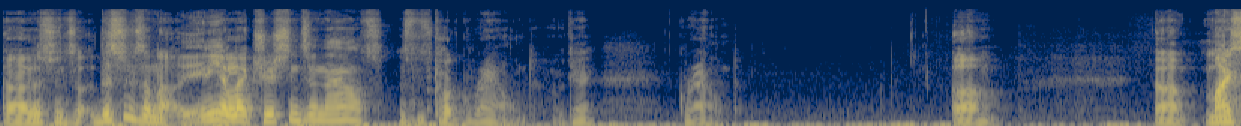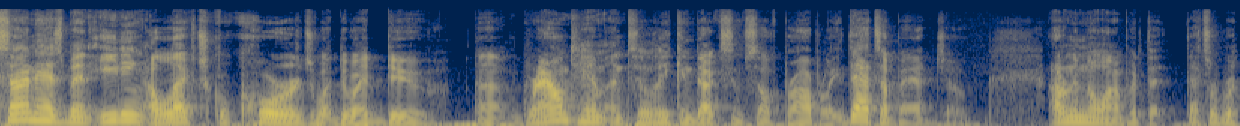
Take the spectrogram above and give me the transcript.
Uh, this one's this one's an, any electricians in the house. This one's called ground. Okay, ground. Um, uh, my son has been eating electrical cords. What do I do? Uh, ground him until he conducts himself properly. That's a bad joke. I don't even know why I put that. That's a.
